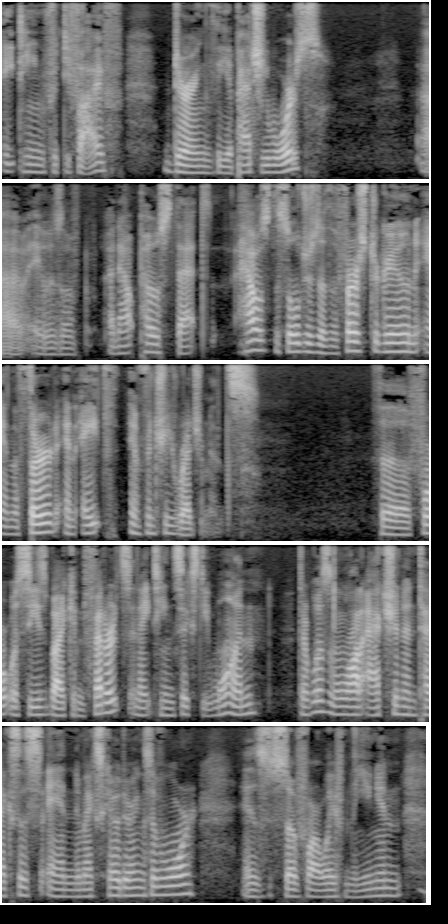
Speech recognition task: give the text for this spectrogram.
1855 during the Apache Wars. Uh, it was a, an outpost that housed the soldiers of the 1st Dragoon and the 3rd and 8th Infantry Regiments. The fort was seized by Confederates in 1861. There wasn't a lot of action in Texas and New Mexico during the Civil War, as so far away from the Union. Mm.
